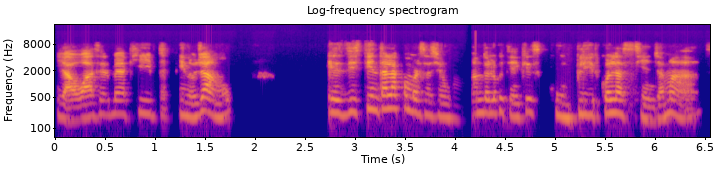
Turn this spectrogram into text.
ya voy a hacerme aquí y no llamo, es distinta la conversación cuando lo que tiene que es cumplir con las 100 llamadas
